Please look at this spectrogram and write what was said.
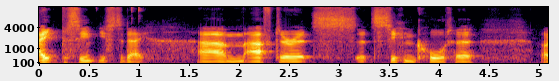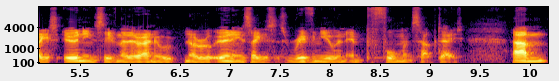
eight percent yesterday um, after its its second quarter. I guess earnings, even though there are no, no real earnings, I guess it's revenue and, and performance update. Um,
